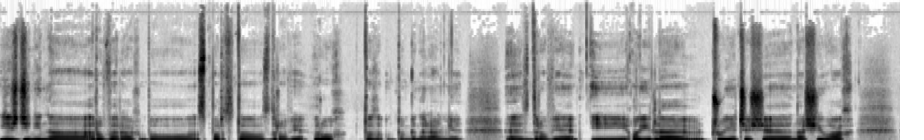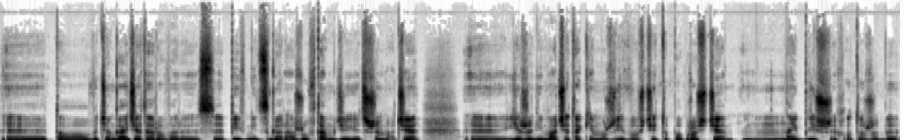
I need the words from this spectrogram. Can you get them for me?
jeździli na rowerach, bo sport to zdrowie, ruch to, to generalnie e, zdrowie. I o ile czujecie się na siłach, e, to wyciągajcie te rowery z piwnic, z garażów, tam gdzie je trzymacie. E, jeżeli macie takie możliwości, to poproście mm, najbliższych o to, żeby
